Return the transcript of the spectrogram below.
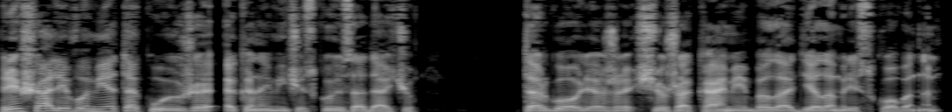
решали в уме такую же экономическую задачу. Торговля же с чужаками была делом рискованным.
